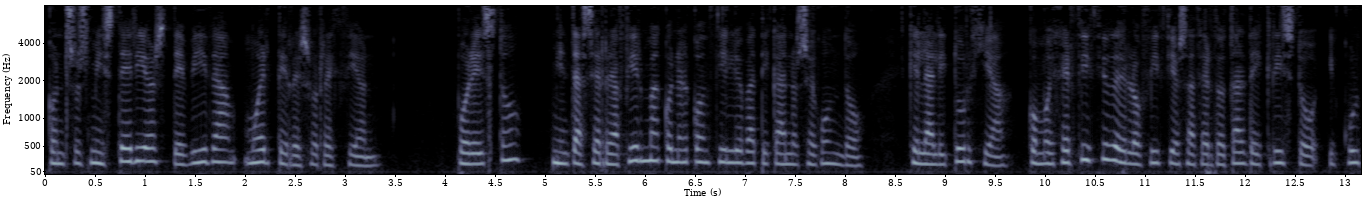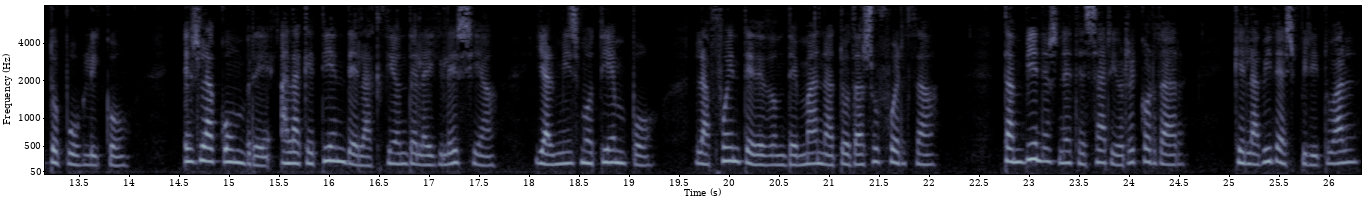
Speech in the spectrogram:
con sus misterios de vida, muerte y resurrección. Por esto, mientras se reafirma con el Concilio Vaticano II que la liturgia, como ejercicio del oficio sacerdotal de Cristo y culto público, es la cumbre a la que tiende la acción de la Iglesia y al mismo tiempo la fuente de donde emana toda su fuerza, también es necesario recordar que la vida espiritual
